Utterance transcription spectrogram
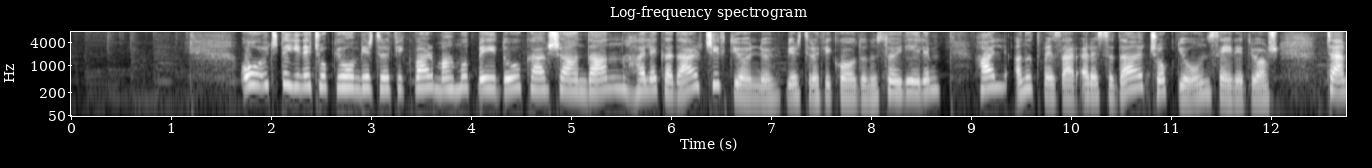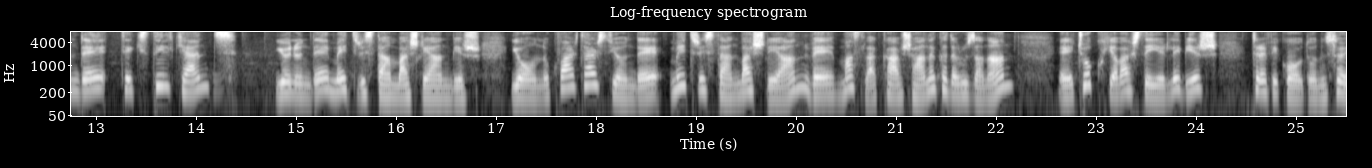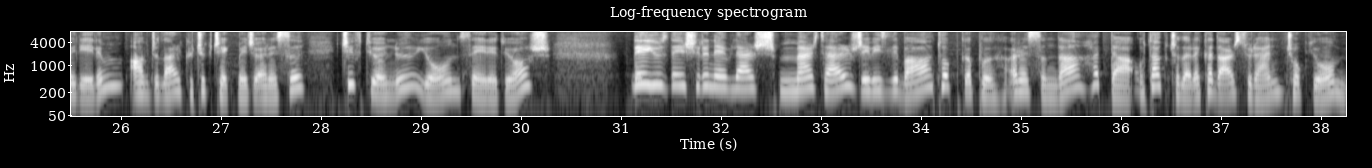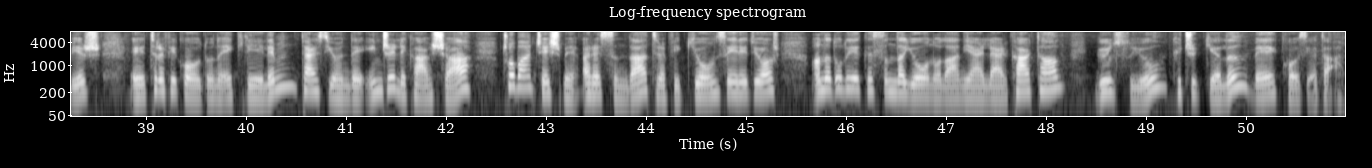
O 3'te yine çok yoğun bir trafik var. Mahmut Bey Doğu Kavşağı'ndan Hal'e kadar çift yönlü bir trafik olduğunu söyleyelim. Hal Anıt Mezar arası da çok yoğun seyrediyor. Tem'de Tekstil Kent yönünde Metris'ten başlayan bir yoğunluk var. Ters yönde Metris'ten başlayan ve Maslak kavşağına kadar uzanan e, çok yavaş seyirli bir trafik olduğunu söyleyelim. Avcılar Küçükçekmece arası çift yönlü yoğun seyrediyor. D100'de Şirin Evler, Merter, Cevizli Bağ, Topkapı arasında hatta Otakçılara kadar süren çok yoğun bir e, trafik olduğunu ekleyelim. Ters yönde İncirli Kavşağı, Çoban Çeşme arasında trafik yoğun seyrediyor. Anadolu yakasında yoğun olan yerler Kartal, Gülsuyu, Küçük Yalı ve Kozyatağı.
